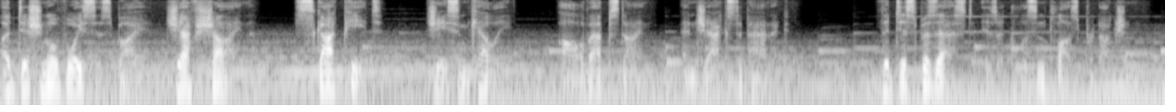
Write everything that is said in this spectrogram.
Additional voices by Jeff Shine, Scott Pete, Jason Kelly, Olive Epstein, and Jack Stepanek. The Dispossessed is a Glisten Plus production.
